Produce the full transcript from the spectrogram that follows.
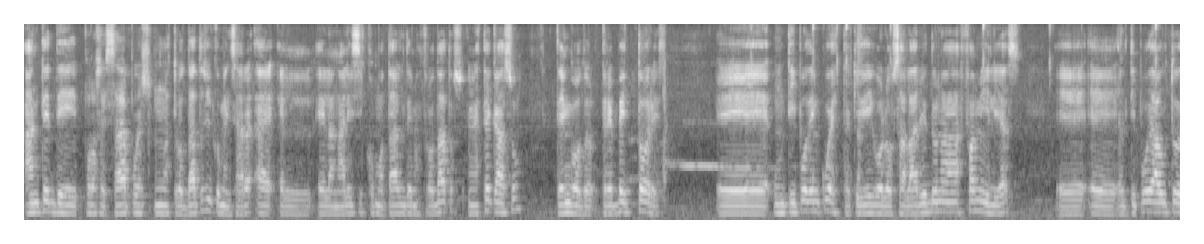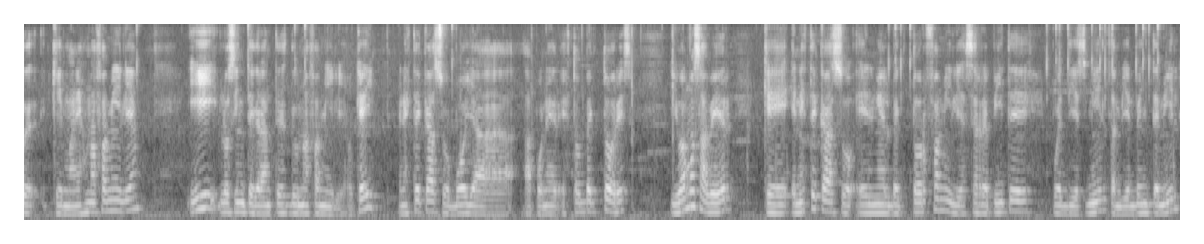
antes de procesar pues nuestros datos y comenzar eh, el, análisis como tal de nuestros datos. En este caso tengo tres vectores, eh, un tipo de encuesta que digo los salarios de unas familias, el tipo de auto que maneja una familia y los integrantes de una familia, ¿ok? En este caso voy a, poner estos vectores y vamos a ver que en este caso en el vector familia se repite pues 10.000, también 20.000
